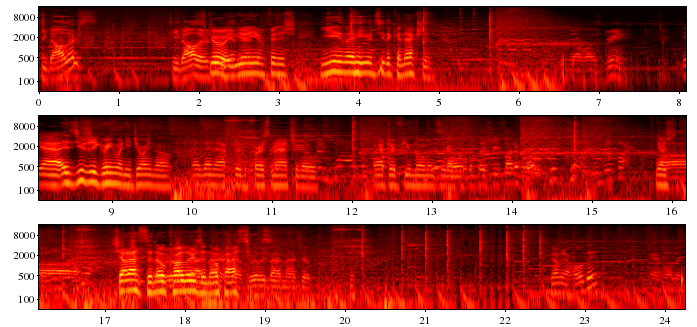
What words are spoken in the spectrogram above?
T dollars? T dollars. Screw it. You in didn't even finish. You didn't even see the connection. Yeah, well, it's green. Yeah, it's usually green when you join though, and then after the first match, it'll. After a few moments, it'll. wants to play Street Fighter 4? You know, Uh, shout outs to no really colors and no costumes. Really bad matchup. You want me to hold it? Yeah, hold it.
